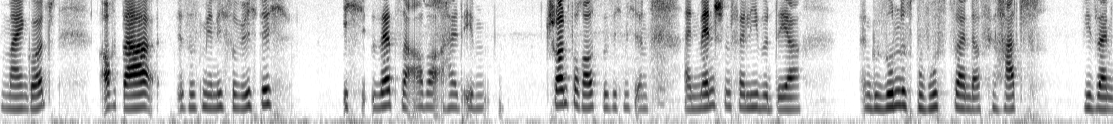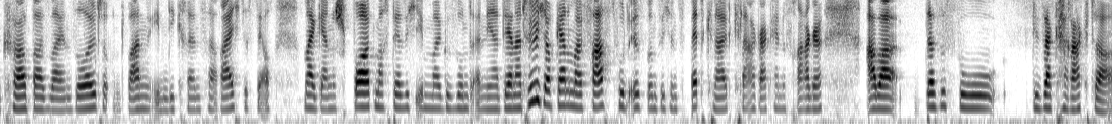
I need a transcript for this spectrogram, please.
mein Gott. Auch da ist es mir nicht so wichtig. Ich setze aber halt eben schon voraus, dass ich mich in einen Menschen verliebe, der ein gesundes Bewusstsein dafür hat, wie sein Körper sein sollte und wann eben die Grenze erreicht ist, der auch mal gerne Sport macht, der sich eben mal gesund ernährt, der natürlich auch gerne mal Fastfood isst und sich ins Bett knallt, klar, gar keine Frage. Aber das ist so dieser Charakter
